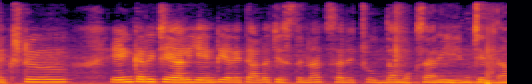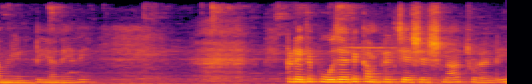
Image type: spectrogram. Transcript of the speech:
నెక్స్ట్ ఏం కర్రీ చేయాలి ఏంటి అని అయితే ఆలోచిస్తున్నా. సరే చూద్దాం ఒకసారి ఏం చేద్దాం ఏంటి అనేది. ఇక్కడైతే పూజ అయితే కంప్లీట్ చేసేసిన చూడండి.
